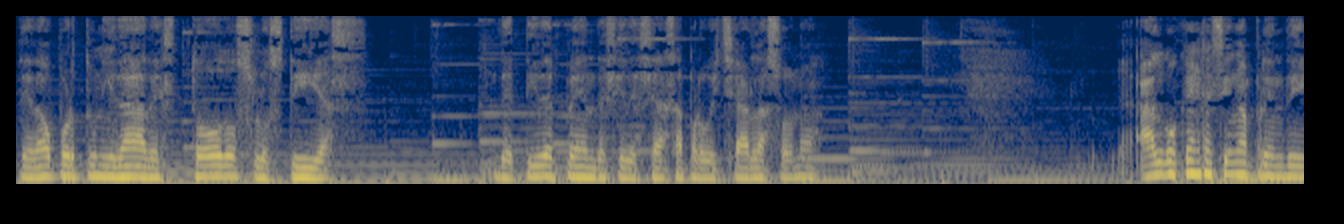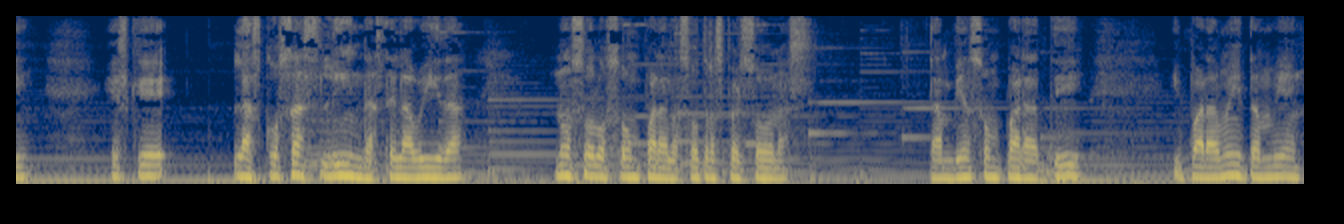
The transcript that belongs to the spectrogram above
te da oportunidades todos los días. De ti depende si deseas aprovecharlas o no. Algo que recién aprendí es que las cosas lindas de la vida no solo son para las otras personas, también son para ti y para mí también.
